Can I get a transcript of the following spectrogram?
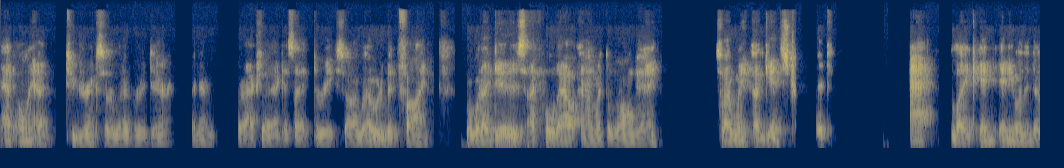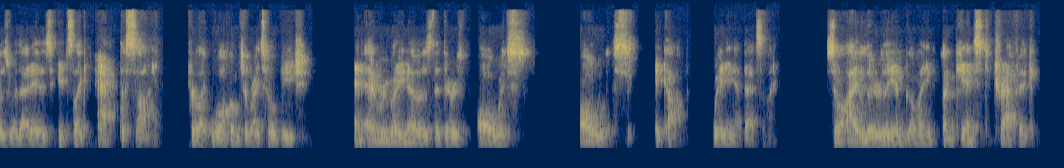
had only had two drinks or whatever at dinner and then or actually, I guess I had three, so I, I would have been fine. But what I did is I pulled out and I went the wrong way. So I went against traffic at like, and anyone that knows where that is, it's like at the sign for like welcome to Wrightsville Beach. And everybody knows that there's always, always a cop waiting at that sign. So I literally am going against traffic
